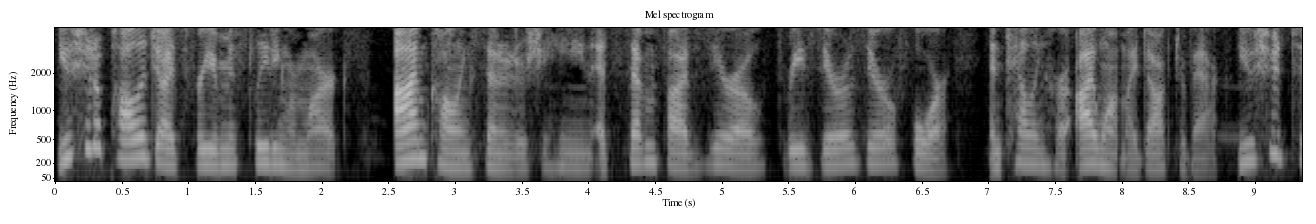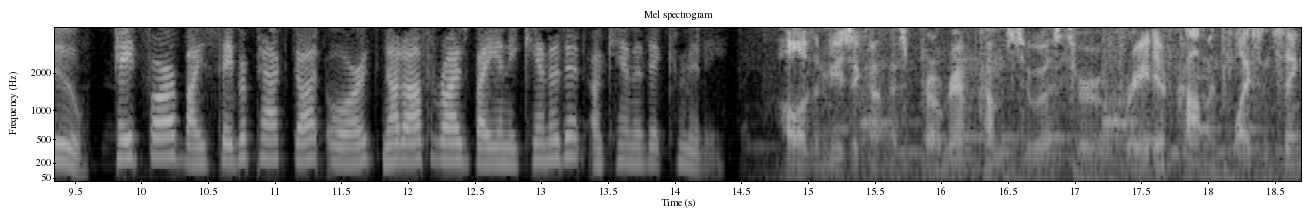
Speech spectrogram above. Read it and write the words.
You should apologize for your misleading remarks. I'm calling Senator Shaheen at 750-3004 and telling her I want my doctor back. You should too. Paid for by saberpack.org, not authorized by any candidate or candidate committee. All of the music on this program comes to us through Creative Commons licensing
